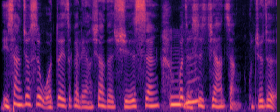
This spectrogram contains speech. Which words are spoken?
以上就是我对这个两校的学生或者是家长，我觉得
